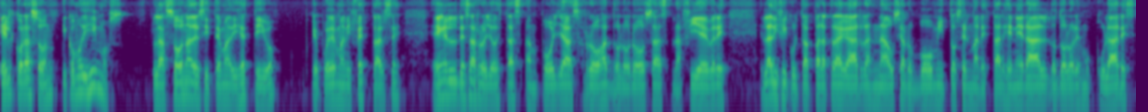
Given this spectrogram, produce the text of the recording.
el corazón y como dijimos, la zona del sistema digestivo que puede manifestarse en el desarrollo de estas ampollas rojas dolorosas, la fiebre, la dificultad para tragar, las náuseas, los vómitos, el malestar general, los dolores musculares,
